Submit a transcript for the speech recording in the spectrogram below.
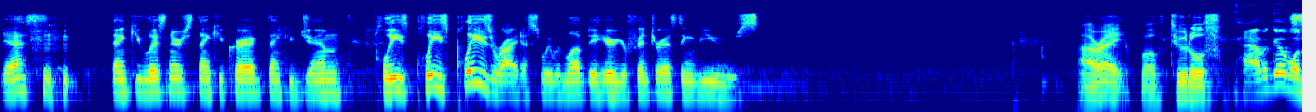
Yes. Thank you, listeners. Thank you, Craig. Thank you, Jim. Please, please, please write us. We would love to hear your interesting views. All right. Well, toodles. Have a good one.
